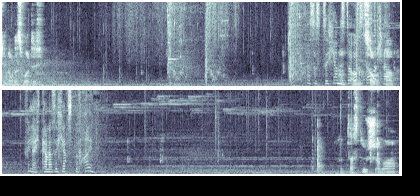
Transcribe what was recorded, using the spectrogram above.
Genau das wollte ich. Das ist sicher Ah, Mr. Oaks. Zauberstab. Vielleicht kann er sich jetzt befreien. Fantastisch, aber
